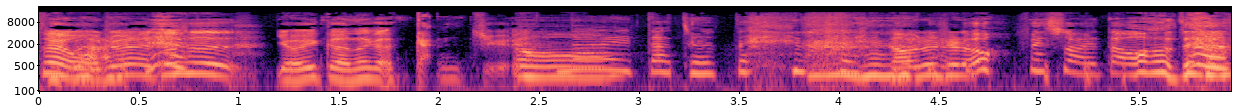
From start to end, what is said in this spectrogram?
对，我觉得就是有一个那个感觉。哦，Doctor Baby，然后就觉得哦，被帅到了这样。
